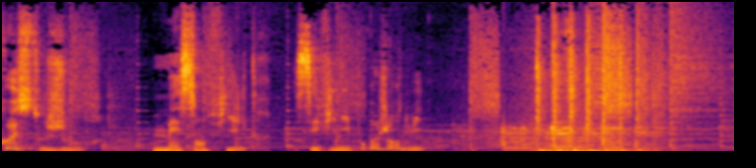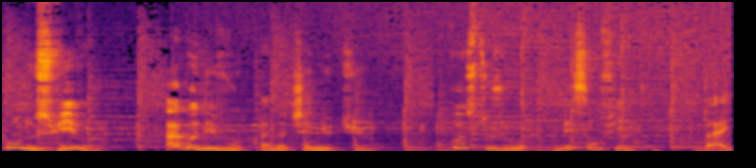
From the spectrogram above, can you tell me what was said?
Cause toujours, mais sans filtre, c'est fini pour aujourd'hui. Pour nous suivre, abonnez-vous à notre chaîne YouTube. Cause toujours, mais sans filtre, by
